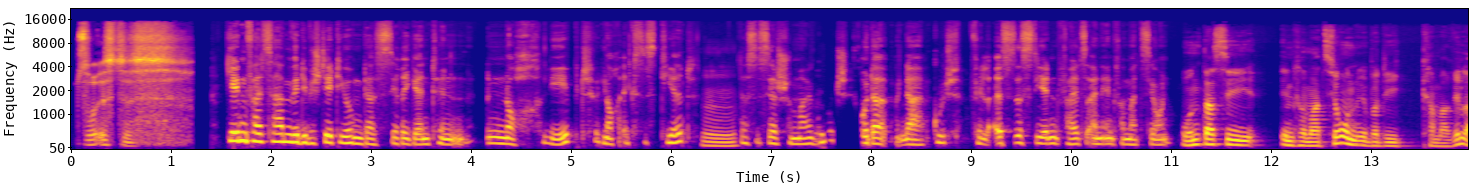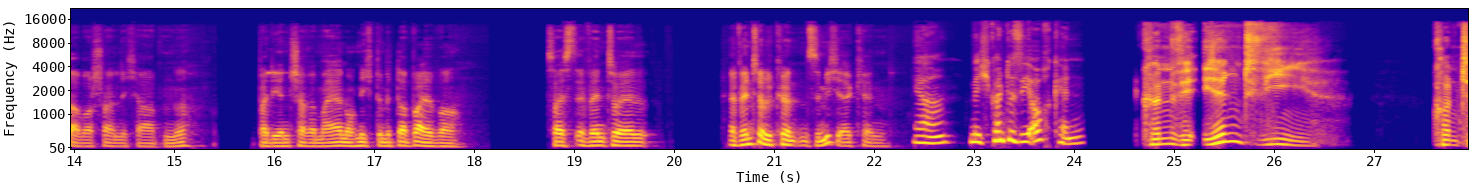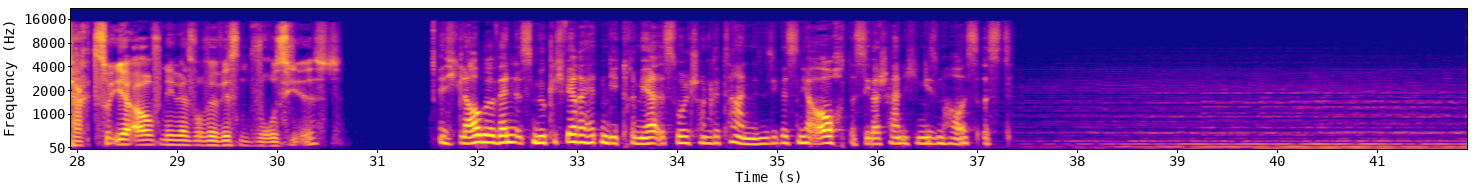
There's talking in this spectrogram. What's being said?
So ist es. Jedenfalls haben wir die Bestätigung, dass die Regentin noch lebt, noch existiert. Mhm. Das ist ja schon mal gut. Oder, na gut, es ist jedenfalls eine Information. Und dass sie Informationen über die Camarilla wahrscheinlich haben, ne? Bei denen Jeremiah noch nicht mit dabei war. Das heißt, eventuell, eventuell könnten sie mich erkennen. Ja, mich könnte sie auch kennen. Können wir irgendwie Kontakt zu ihr aufnehmen, wo wir wissen, wo sie ist? Ich glaube, wenn es möglich wäre, hätten die Tremere es wohl schon getan, denn sie wissen ja auch, dass sie wahrscheinlich in diesem Haus ist.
